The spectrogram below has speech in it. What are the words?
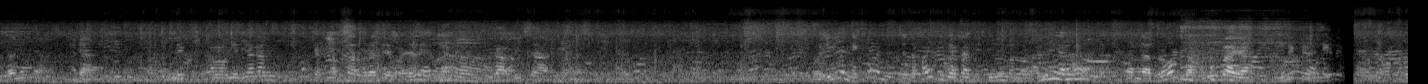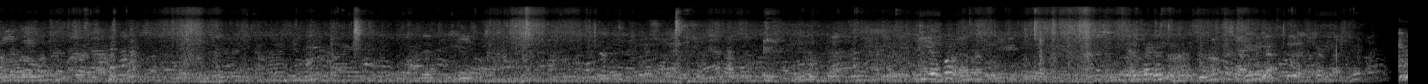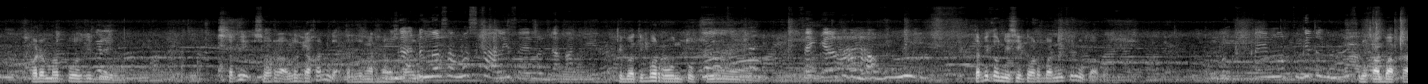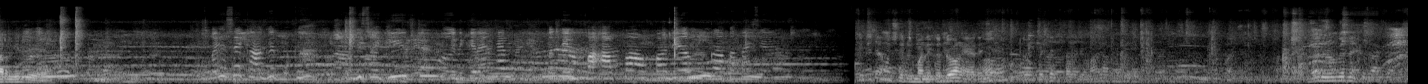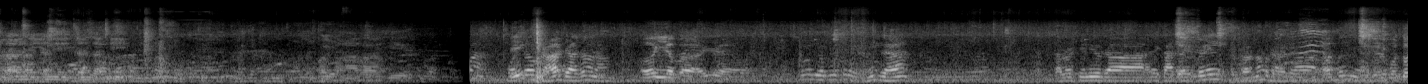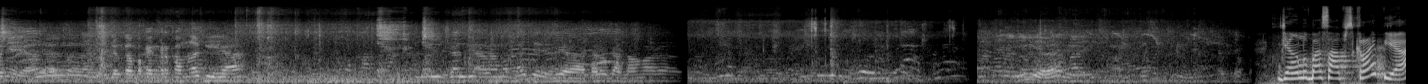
Ada. Kalau liftnya kan kayak besar berarti ya Pak ya? Nggak bisa. Oh iya, nicknya tetap aja tiga kaki sini menurut yang nggak berubah. Berubah ya? Pada melepuh gitu tapi suara ledakan nggak terdengar sama nggak sekali. dengar sama sekali saya ledakannya itu. Tiba-tiba runtuh semua. Saya kira itu gempa bumi. Tapi kondisi korban itu luka apa kayak ngelepuh gitu gimana? Sih luka bakar gitu ya? Makanya saya kaget kah kok bisa gitu? Dikirain kan ketimpa apa apa dia enggak katanya. Cuma itu doang ya? Deh? Dompetnya taruh di mana? Pak? Foto nggak ada sana. Oh iya Pak, iya. Enggak. Kalau sini udah EKTP, sana udah ada fotonya. Dari fotonya ya? Udah nggak pakai ngerekam lagi ya? Ganti alamat aja ya? Iya, kalau udah nomor Iya. Jangan lupa subscribe ya.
